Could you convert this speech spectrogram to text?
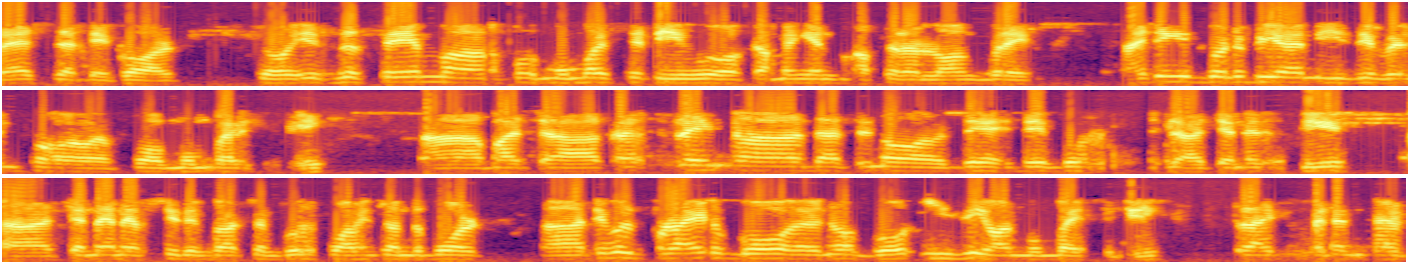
rest that they got. So it's the same uh, for Mumbai City who are coming in after a long break. I think it's going to be an easy win for for Mumbai City. Uh, but uh, considering uh, that you know they they've got uh, Chennai FC, uh, Chennai FC, they've got some good points on the board. Uh, they will try to go you know go easy on Mumbai City. Try to in that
